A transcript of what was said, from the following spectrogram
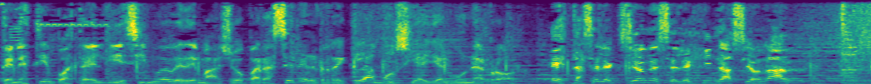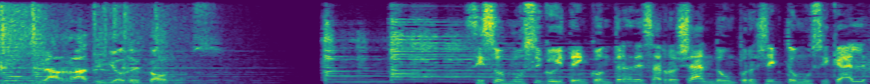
Tenés tiempo hasta el 19 de mayo para hacer el reclamo si hay algún error. Estas elecciones elegí Nacional. La radio de todos. Si sos músico y te encontrás desarrollando un proyecto musical,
